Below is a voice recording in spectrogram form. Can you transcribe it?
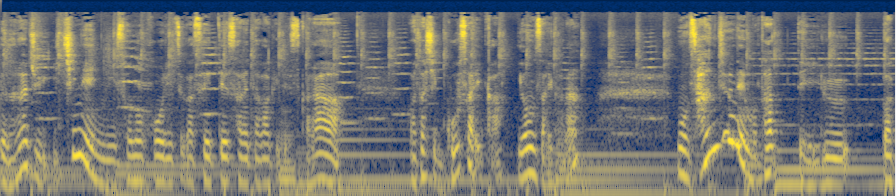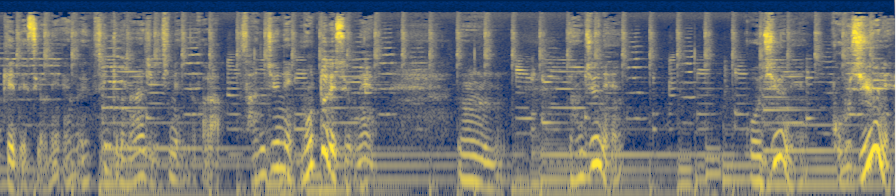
1971年にその法律が制定されたわけですから私5歳か？4歳かな？もう30年も経っているわけですよね。1971年だから30年もっとですよね。うん。40年？50年？50年？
